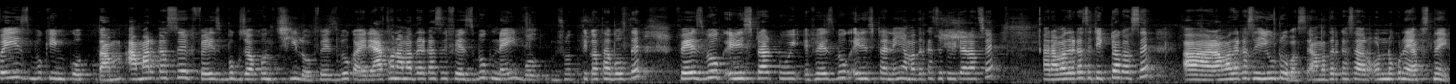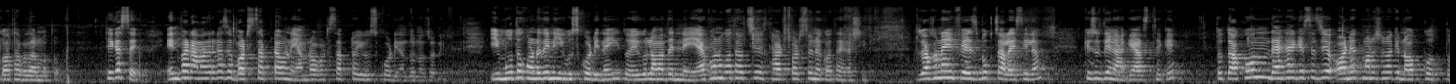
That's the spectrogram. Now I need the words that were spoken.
ফেসবুকিং করতাম, আমার কাছে ফেসবুক যখন ছিল ফেসবুক আইডি, এখন আমাদের কাছে ফেসবুক নেই সত্যি কথা বলতে ফেসবুক ইনস্টা টুই ফেসবুক ইনস্টা নেই, আমাদের কাছে টুইটার আছে, আর আমাদের কাছে টিকটক আছে, আর আমাদের কাছে ইউটিউব আছে, আমাদের কাছে আর অন্য কোনো অ্যাপস নেই, কথা বলার মতো, ঠিক আছে? ইনফ্যাক্ট আমাদের কাছে হোয়াটসঅ্যাপটাও নেই, আমরা হোয়াটসঅ্যাপটাও ইউজ করি না দুজনে। ইমো তো কোনোদিনই ইউজ করি নাই, তো এগুলো আমাদের নেই। এখন কথা হচ্ছে থার্ড পার্সনের কথায় আসি। যখন আমি ফেসবুক চালাইছিলাম, কিছুদিন আগে, আজ থেকে তো তখন দেখা গেছে যে অনেক মানুষ আমাকে নক করতো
